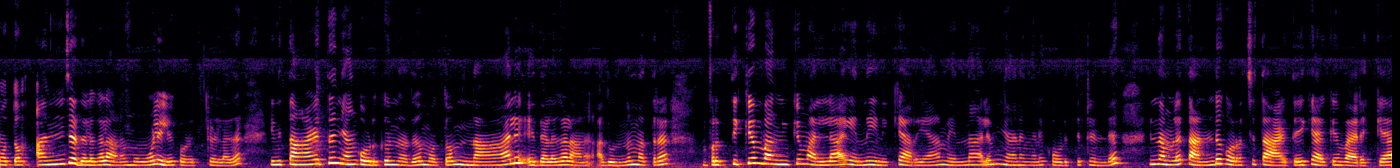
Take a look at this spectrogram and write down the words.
മൊത്തം അഞ്ച് ഇതളുകളാണ് മുകളിൽ കൊടുത്തിട്ടുള്ളത്. ഇനി താഴത്ത് ഞാൻ കൊടുക്കുന്നത് മൊത്തം നാല് ഇതളുകളാണ്. അതൊന്നും അത്ര വൃത്തിക്കും ഭംഗിക്കും അല്ല എന്ന് എനിക്കറിയാം. എന്നാലും ഞാൻ അങ്ങനെ കൊടുത്തിട്ടുണ്ട്. ഇനി നമ്മൾ തണ്ട് കുറച്ച് താഴത്തേക്കാക്കി വരയ്ക്കുക.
